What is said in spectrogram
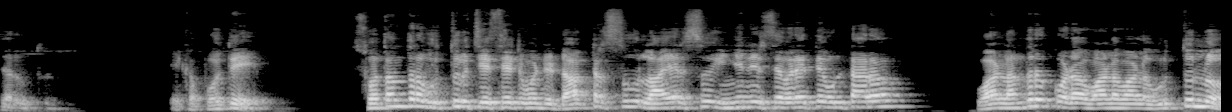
జరుగుతుంది. ఇకపోతే స్వతంత్ర వృత్తులు చేసేటువంటి డాక్టర్స్ లాయర్స్ ఇంజనీర్స్ ఎవరైతే ఉంటారో వాళ్ళందరూ కూడా వాళ్ళ వాళ్ళ వృత్తుల్లో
